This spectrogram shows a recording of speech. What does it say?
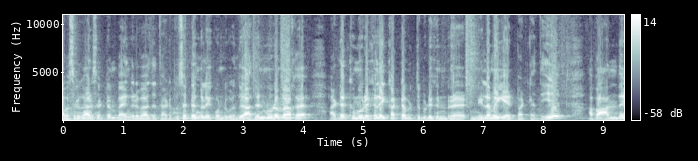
அவசரகால சட்டம் பயங்கரவாத தடுப்பு சட்டங்களை கொண்டு வந்து அதன் மூலமாக அடக்குமுறைகளை கட்டவிழ்த்து விடுகின்ற நிலைமை ஏற்பட்டது. அப்போ அந்த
